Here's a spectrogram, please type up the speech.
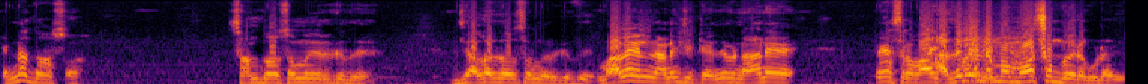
என்ன தோஷம்? சந்தோஷமும் இருக்குது. ஜலதோஷமும் இருக்குது. மழையில் நனைஞ்சிட்டேன் நானே பேசுகிற வாய் அதுல நம்ம மோசம் போயிடக்கூடாது.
